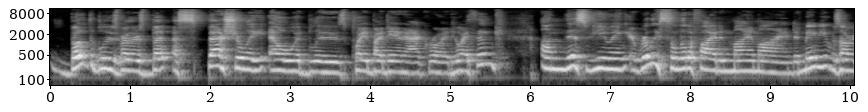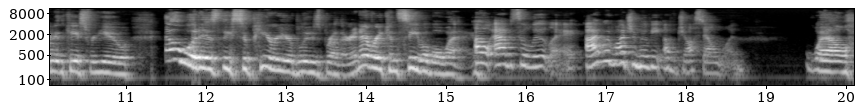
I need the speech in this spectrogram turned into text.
both the Blues Brothers, but especially Elwood Blues, played by Dan Aykroyd, who I think on this viewing it really solidified in my mind, and maybe it was already the case for you. Elwood is the superior Blues Brother in every conceivable way. Oh, absolutely. I would watch a movie of just Elwood. Well,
